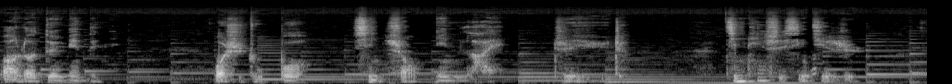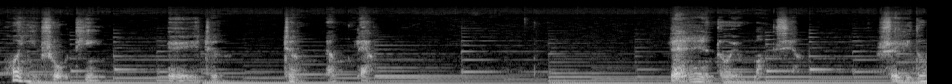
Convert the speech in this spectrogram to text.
网络对面的你，我是主播信手拈来之愚者。今天是星期日，欢迎收听愚者正能量。人人都有梦想，谁都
